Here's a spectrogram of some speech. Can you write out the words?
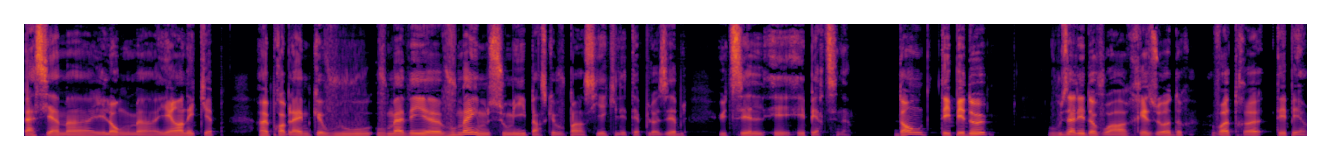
patiemment et longuement et en équipe un problème que vous, m'avez euh, vous-même soumis parce que vous pensiez qu'il était plausible, utile et, pertinent. Donc, TP2, vous allez devoir résoudre votre TP1.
